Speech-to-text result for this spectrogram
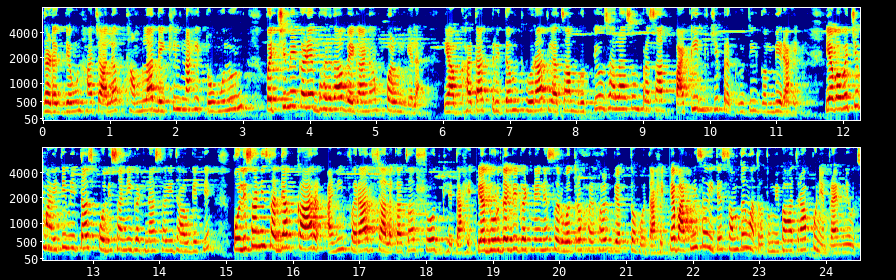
धडक देऊन हा चालक थांबला देखील नाही तो मुलून पश्चिमेकडे भरधाव वेगानं पळून गेला. या अपघातात प्रीतम थोरात याचा मृत्यू झाला असून प्रसाद पाटीलची प्रकृती गंभीर आहे. याबाबतची माहिती मिळताच पोलिसांनी घटनास्थळी धाव घेतली. पोलिसांनी सध्या कार आणि फरार चालकाचा शोध घेत आहे. या दुर्दैवी घटनेने सर्वत्र हळहळ व्यक्त होत आहे. या बातमीसह इथे संपतोय मात्र. तुम्ही पाहत राहा पुणे प्राईम न्यूज.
